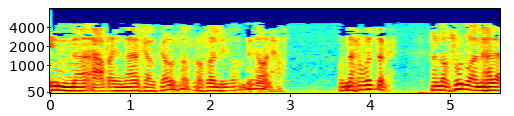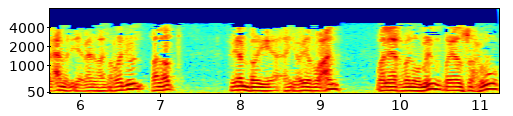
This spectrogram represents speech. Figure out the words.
إنا أعطيناك الكوثر فصل لربك وانحر. والنحر والذبح فالمقصود أن هذا العمل يعمله هذا الرجل غلط فينبغي أن يعرضوا عنه ولا يقبلوا منه وينصحوه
